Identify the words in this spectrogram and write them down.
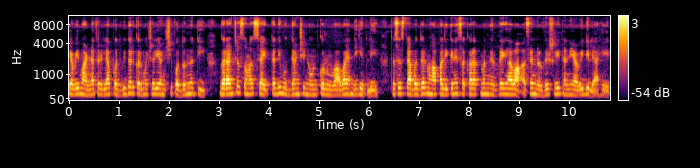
यावेळी मांडण्यात आलेल्या पदवीधर कर्मचारी यांची पदोन्नती घरांच्या समस्या इत्यादी मुद्द्यांची नोंद करून वावा यांनी घेतली. तसेच त्याबद्दल महापालिकेने सकारात्मक निर्णय घ्यावा असे निर्देशही त्यांनी यावेळी दिले आहेत.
